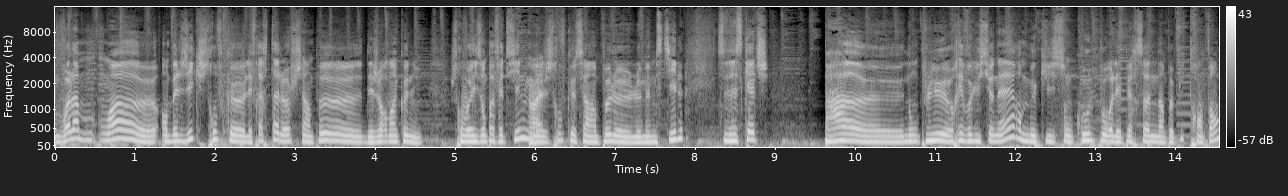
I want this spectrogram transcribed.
voilà, moi, euh, en Belgique, je trouve que les frères Taloche, c'est un peu euh, des genres d'inconnus. Je trouve ils ont pas fait de film, Ouais. mais je trouve que c'est un peu le, le même style. C'est des sketchs pas euh, non plus révolutionnaires, mais qui sont cool pour les personnes d'un peu plus de 30 ans.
